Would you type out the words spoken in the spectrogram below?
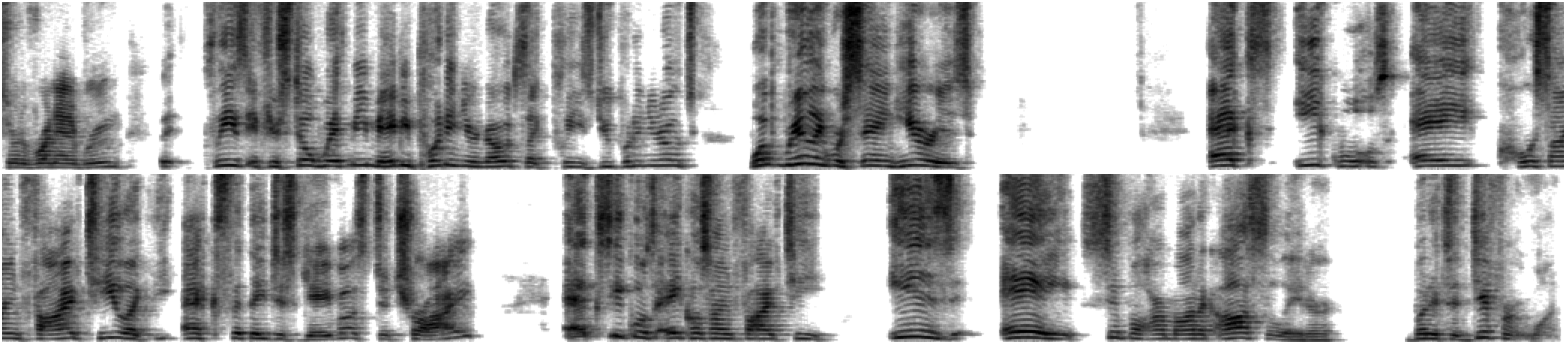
sort of run out of room, but please, if you're still with me, maybe put in your notes, like please do put in your notes. What really we're saying here is x equals a cosine 5t, like the x that they just gave us to try x equals a cosine 5t is a simple harmonic oscillator, but it's a different one.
